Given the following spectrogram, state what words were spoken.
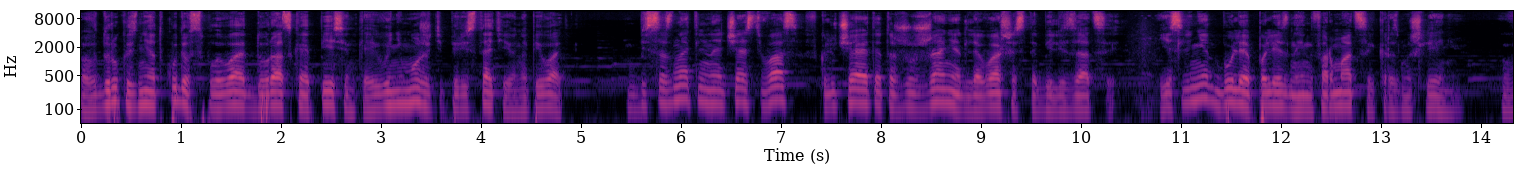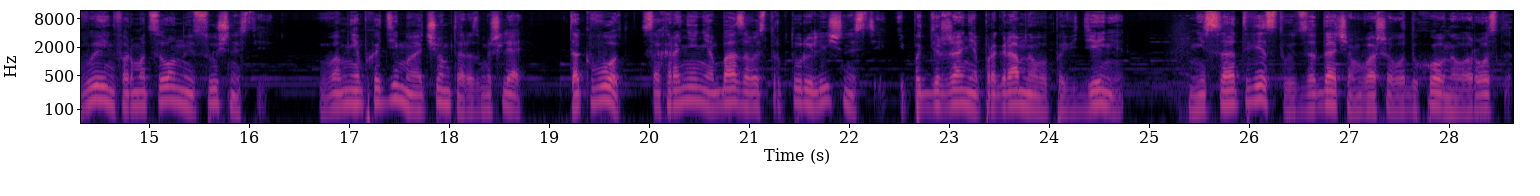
Вдруг из ниоткуда всплывает дурацкая песенка, и вы не можете перестать ее напевать. Бессознательная часть вас включает это жужжание для вашей стабилизации, если нет более полезной информации к размышлению. Вы информационные сущности, вам необходимо о чем-то размышлять. Так вот, сохранение базовой структуры личности и поддержание программного поведения не соответствуют задачам вашего духовного роста.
